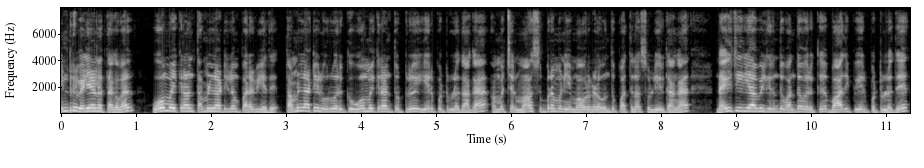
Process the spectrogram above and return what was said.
இன்று வெளியான தகவல் ஓமைக்ரான் தமிழ்நாட்டிலும் பரவியது. தமிழ்நாட்டில் ஒருவருக்கு ஓமைக்ரான் தொற்று ஏற்பட்டுள்ளதாக அமைச்சர் மா. சுப்பிரமணியம் அவர்களை வந்து பார்த்தீங்கன்னா சொல்லியிருக்காங்க. நைஜீரியாவில் இருந்து வந்தவருக்கு பாதிப்பு ஏற்பட்டுள்ளது.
